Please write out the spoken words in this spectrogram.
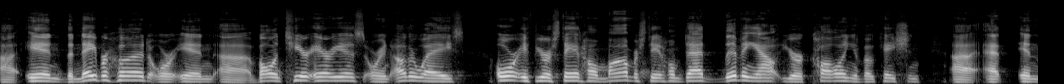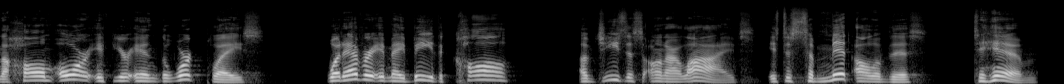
uh, in the neighborhood or in uh, volunteer areas or in other ways, or if you're a stay at home mom or stay at home dad, living out your calling and vocation uh, at, in the home, or if you're in the workplace, whatever it may be, the call of Jesus on our lives is to submit all of this to Him,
